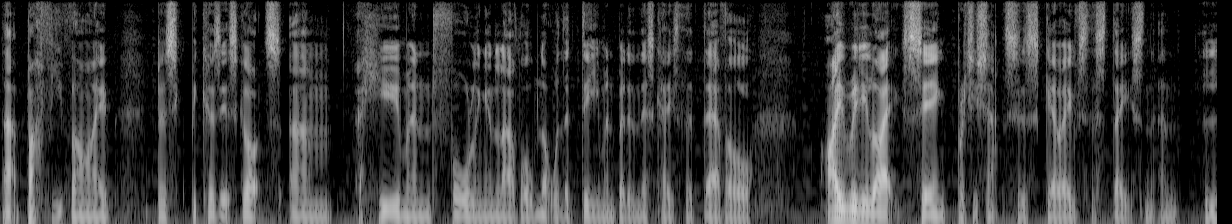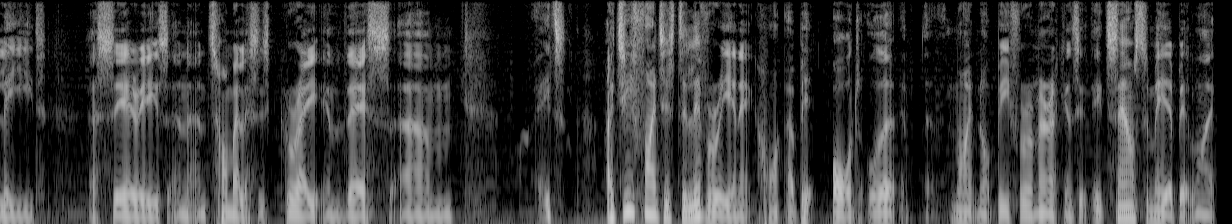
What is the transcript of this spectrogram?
that Buffy vibe because it's got um, a human falling in love, well, not with a demon, but in this case, the devil. I really like seeing British actors go over to the States and, and lead a series, and, and Tom Ellis is great in this. Um, it's I do find his delivery in it quite a bit odd, although it might not be for Americans. It, it sounds to me a bit like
